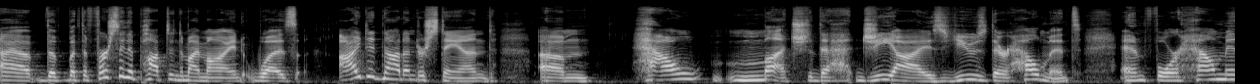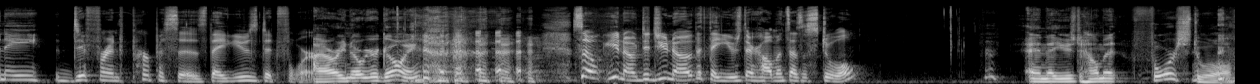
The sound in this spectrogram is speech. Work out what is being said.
Uh, the but the first thing that popped into my mind was I did not understand um, how much the GIs used their helmet and for how many different purposes they used it for. I already know where you're going. so, you know, did you know that they used their helmets as a stool? And they used a helmet for stool.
